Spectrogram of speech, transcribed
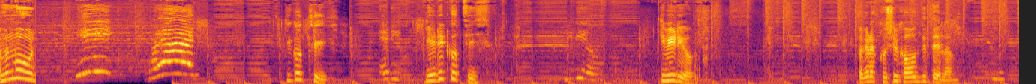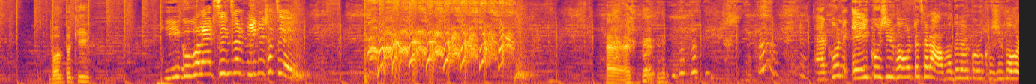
এমন মুন! কি? করছিস? কি এডিট করছিস? কি ভিডিও? তোকে একটা খুশির খবর দিতে এলাম। বলতো কি? কি গুগল অ্যাডসেন্স এর পিন এসেছে? হ্যাঁ। এখন এই খুশির খবরটা ছাড়া আমাদের আর কোনো খুশির খবর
